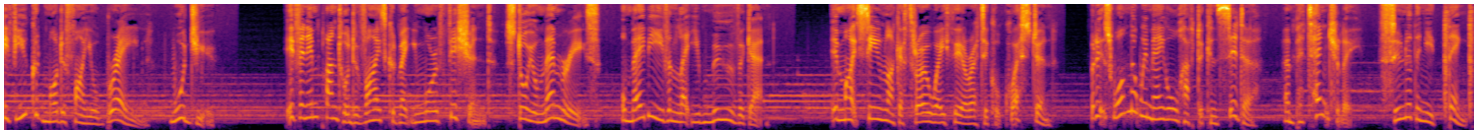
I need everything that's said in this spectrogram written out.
If you could modify your brain, would you? If an implant or device could make you more efficient, store your memories, or maybe even let you move again? It might seem like a throwaway theoretical question, but it's one that we may all have to consider, and potentially sooner than you'd think.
